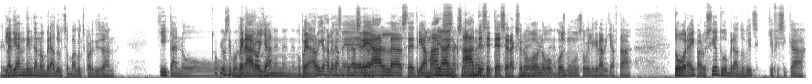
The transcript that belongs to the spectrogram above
Δηλαδή, αν δεν ήταν ο Μπράντοβιτς στον πάγκο της Παρτιζάν και ήταν ο Πεναρόγια. Ναι, ναι, ναι, ο Πεναρόγια θα λέγαμε Ρεάλ σε τρία μάτς, άντε σε τέσσερα ξέρω εγώ, λόγω κόσμου στο Βελιγράδι και αυτά. Τώρα η παρουσία του Ομπράντοβιτς και φυσικά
